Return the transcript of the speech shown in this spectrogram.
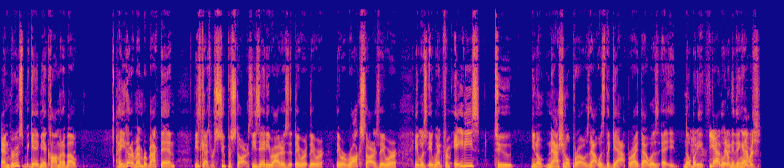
And Bruce gave me a comment about, hey, you got to remember back then, these guys were superstars. These 80 riders, they were they were they were rock stars. They were it was it went from 80s to you know national pros. That was the gap, right? That was uh, it, nobody followed there, anything there else. Was,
